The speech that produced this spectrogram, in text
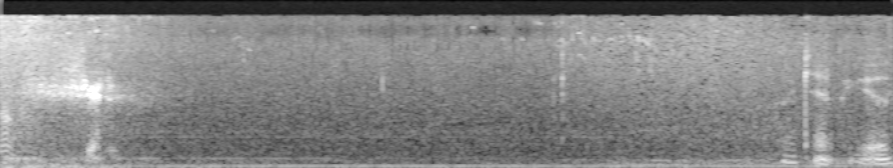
Oh, shit. That can't be good.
